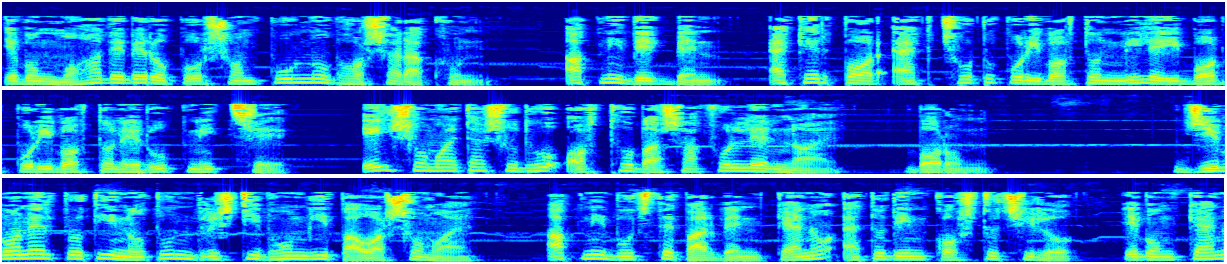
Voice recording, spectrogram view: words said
এবং মহাদেবের ওপর সম্পূর্ণ ভরসা রাখুন। আপনি দেখবেন, একের পর এক ছোট পরিবর্তন মিলেই বড় পরিবর্তনে রূপ নিচ্ছে। এই সময়টা শুধু অর্থ বা সাফল্যের নয়, বরং জীবনের প্রতি নতুন দৃষ্টিভঙ্গি পাওয়ার সময়, আপনি বুঝতে পারবেন কেন এতদিন কষ্ট ছিল এবং কেন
